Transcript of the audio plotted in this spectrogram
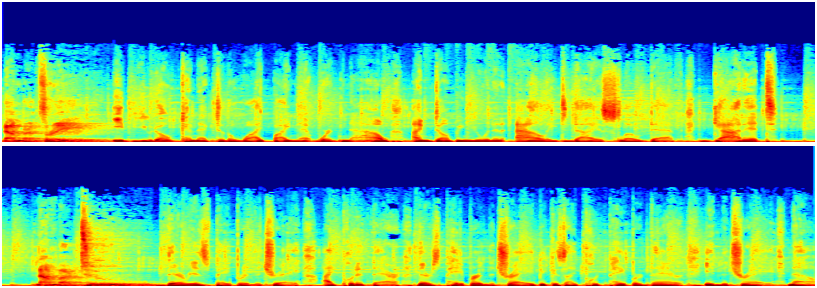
Number three. If you don't connect to the Wi Fi network now, I'm dumping you in an alley to die a slow death. Got it? Number two. There is paper in the tray. I put it there. There's paper in the tray because I put paper there in the tray. Now,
